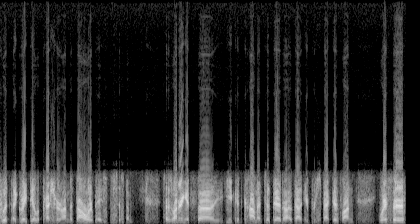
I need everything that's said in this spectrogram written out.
put a great deal of pressure on the dollar-based system. So I was wondering if uh, you could comment a bit about your perspective on where's the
